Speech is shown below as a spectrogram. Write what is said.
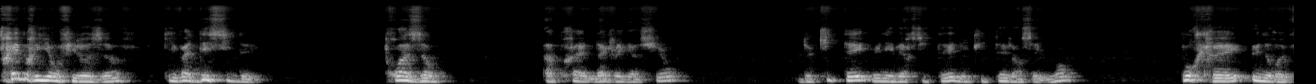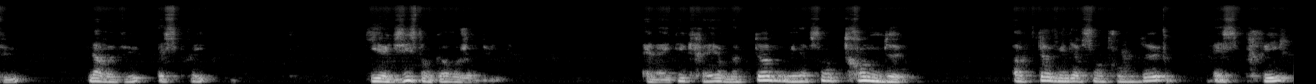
très brillant philosophe qui va décider, trois ans après l'agrégation, de quitter l'université, de quitter l'enseignement pour créer une revue, la revue Esprit, qui existe encore aujourd'hui. Elle a été créée en octobre 1932. Octobre 1932, Esprit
